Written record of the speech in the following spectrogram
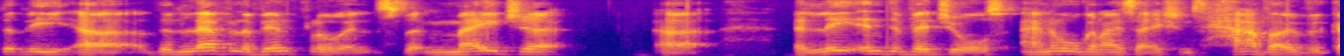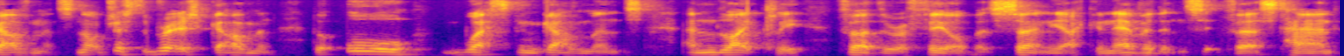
that the uh, the level of influence that major uh, elite individuals and organizations have over governments, not just the British government, but all Western governments, and likely further afield. But certainly, I can evidence it firsthand,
